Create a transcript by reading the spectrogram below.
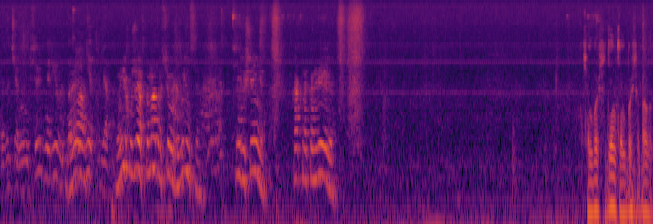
Это зачем? Они все игнорируют. Нас Да. нет, ребят. У них уже автоматом все уже вынесено. Все решения, как на конвейере. Чем больше день, тем больше бабок.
